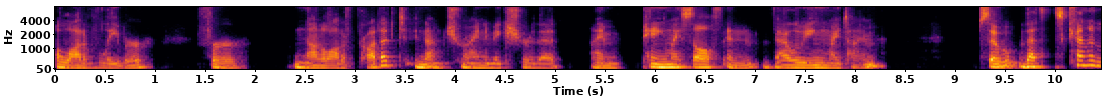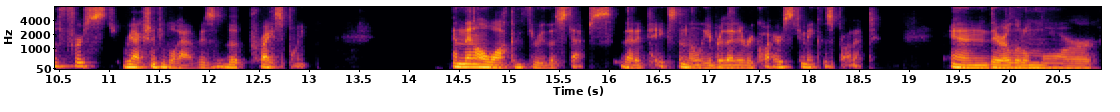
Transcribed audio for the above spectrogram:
a lot of labor for not a lot of product. And I'm trying to make sure that I'm paying myself and valuing my time. So that's kind of the first reaction people have is the price point. And then I'll walk them through the steps that it takes and the labor that it requires to make this product. And they're a little more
